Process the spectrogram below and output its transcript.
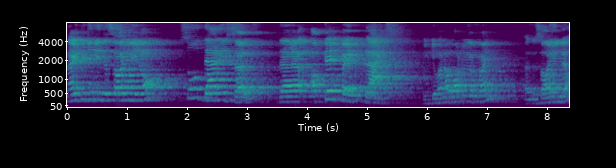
nitrogen in the soil you know? So there itself the uptake by plants. Okay now what will happen and the soil the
